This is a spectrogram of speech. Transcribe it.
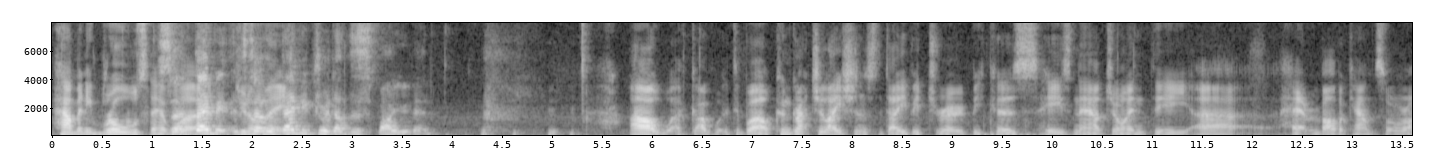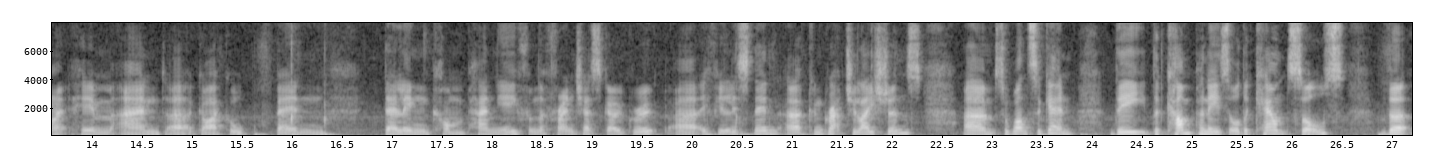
how many rules there so were. David, you know so I mean? David Drew doesn't inspire you then. oh uh, well, congratulations to David Drew because he's now joined the uh, Hair and Barber Council, right? Him and uh, a guy called Ben Dellicompagni from the Francesco Group. Uh, if you're listening, uh, congratulations. Um, so once again, the the companies or the councils that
